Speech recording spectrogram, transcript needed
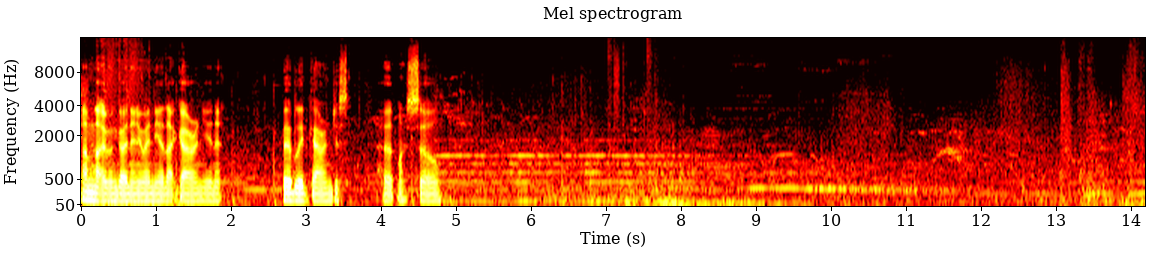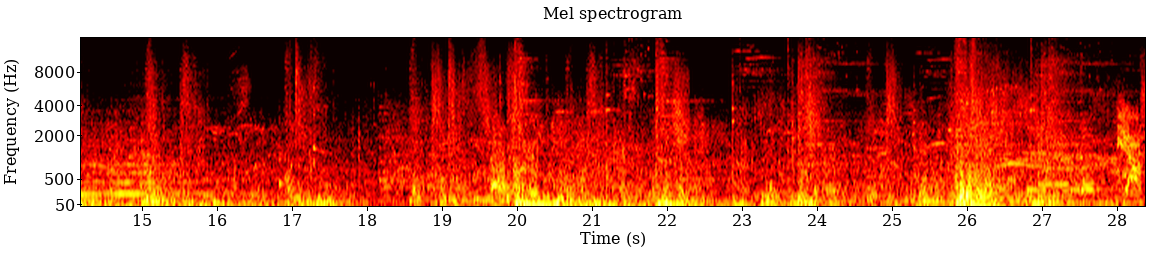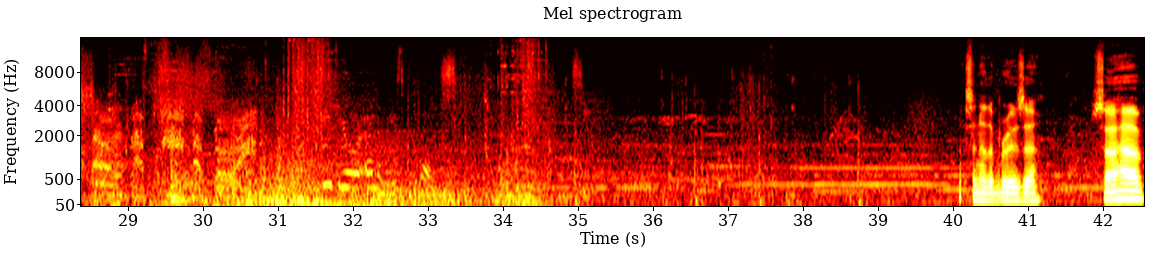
I'm not even going anywhere near that Garen unit. Beyblade Garen just hurt my soul. Another bruiser. So I have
